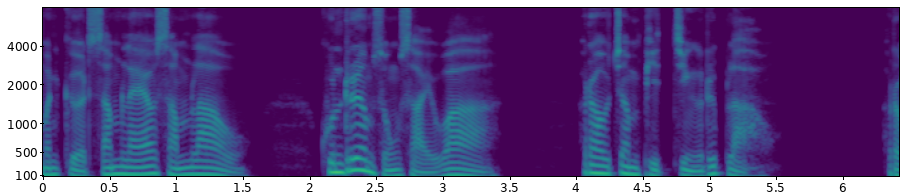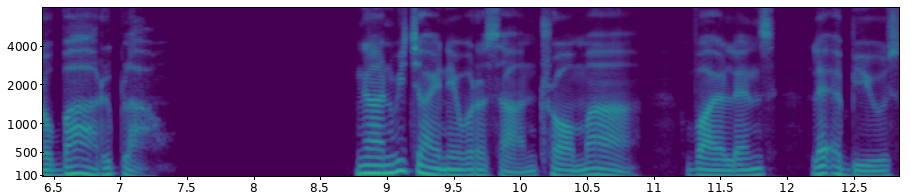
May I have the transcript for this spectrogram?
มันเกิดซ้ำแล้วซ้ำเล่า คุณเริ่มสงสัยว่า เราจำผิดจริงหรือเปล่า เราบ้าหรือเปล่า งานวิจัยในวารสาร Trauma, Violence และ Abuse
